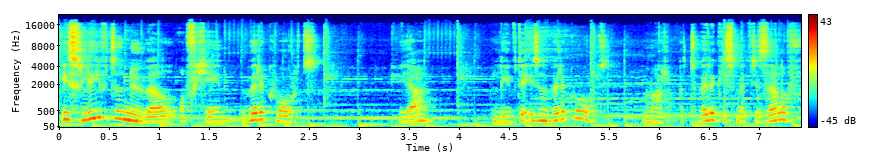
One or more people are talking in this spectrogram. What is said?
Is liefde nu wel of geen werkwoord? Ja, liefde is een werkwoord, maar het werk is met jezelf.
